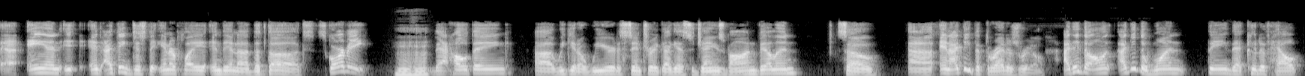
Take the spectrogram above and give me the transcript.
uh, and it, and I think just the interplay and then uh, the thugs, Scorby, mm-hmm. that whole thing. Uh, we get a weird, eccentric, I guess, James Bond villain. So, uh, and I think the threat is real. I think the only, I think the one thing that could have helped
